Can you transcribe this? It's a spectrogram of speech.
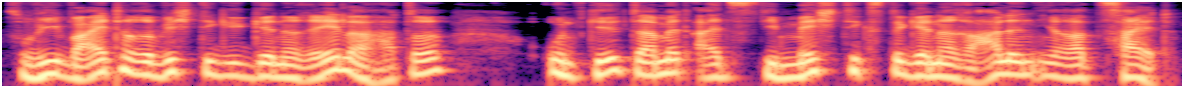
sowie weitere wichtige Generäle hatte und gilt damit als die mächtigste Generalin ihrer Zeit.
